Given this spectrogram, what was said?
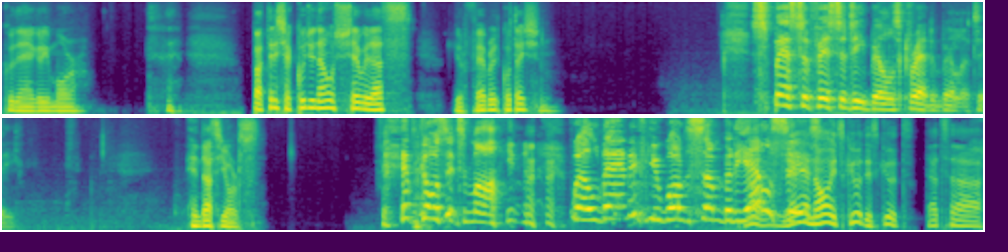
Couldn't agree more. Patricia, could you now share with us your favorite quotation? Specificity builds credibility. And that's yours. of course, it's mine. well, then, if you want somebody No, else's, yeah, no, it's good. It's good. That's uh,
